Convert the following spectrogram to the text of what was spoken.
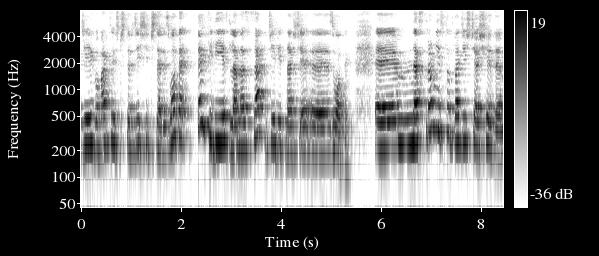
gdzie jego wartość jest 44 zł. W tej chwili jest dla nas za 19 zł. Na stronie 127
